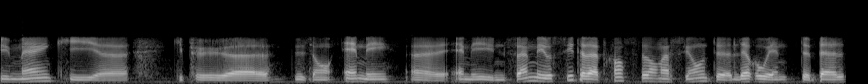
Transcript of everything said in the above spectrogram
humain qui euh, qui peut, euh, disons, aimer aimer une femme, mais aussi de la transformation de l'héroïne de Belle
